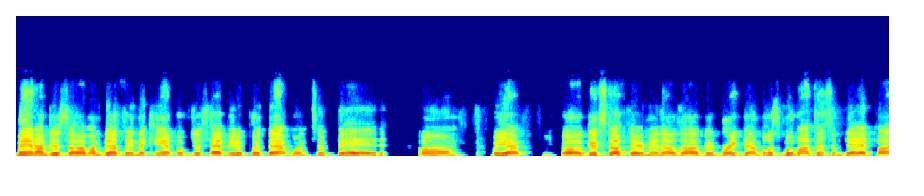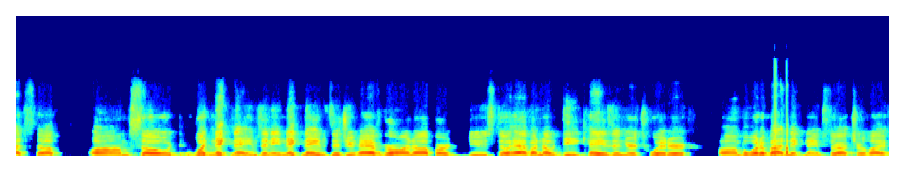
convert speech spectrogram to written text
man, I'm just um, I'm definitely in the camp of just happy to put that one to bed. Um, but yeah, uh, good stuff there, man. That was all a good breakdown. But let's move on to some dad pod stuff. Um, so what nicknames, any nicknames did you have growing up or do you still have? I know DK's in your Twitter, um, but what about nicknames throughout your life?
